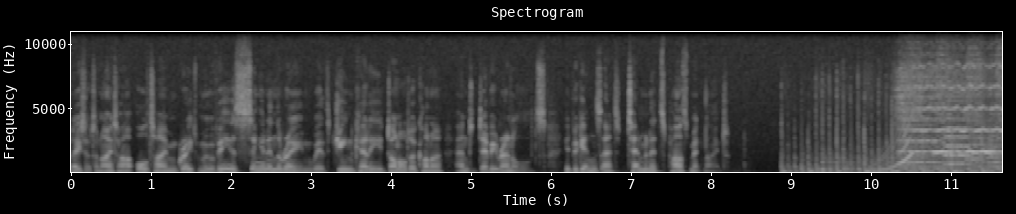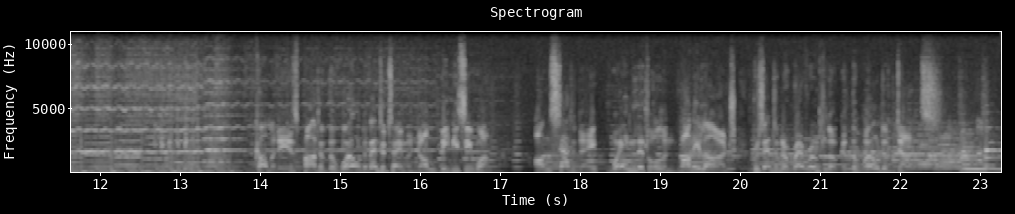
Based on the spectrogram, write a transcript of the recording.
Later tonight, our all-time great movie is Singin' in the Rain with Gene Kelly, Donald O'Connor and Debbie Reynolds. It begins at 10 minutes past midnight. Comedy is part of the world of entertainment on BBC One. On Saturday, Wayne Little and Bonnie Large present an irreverent look at the world of dance.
